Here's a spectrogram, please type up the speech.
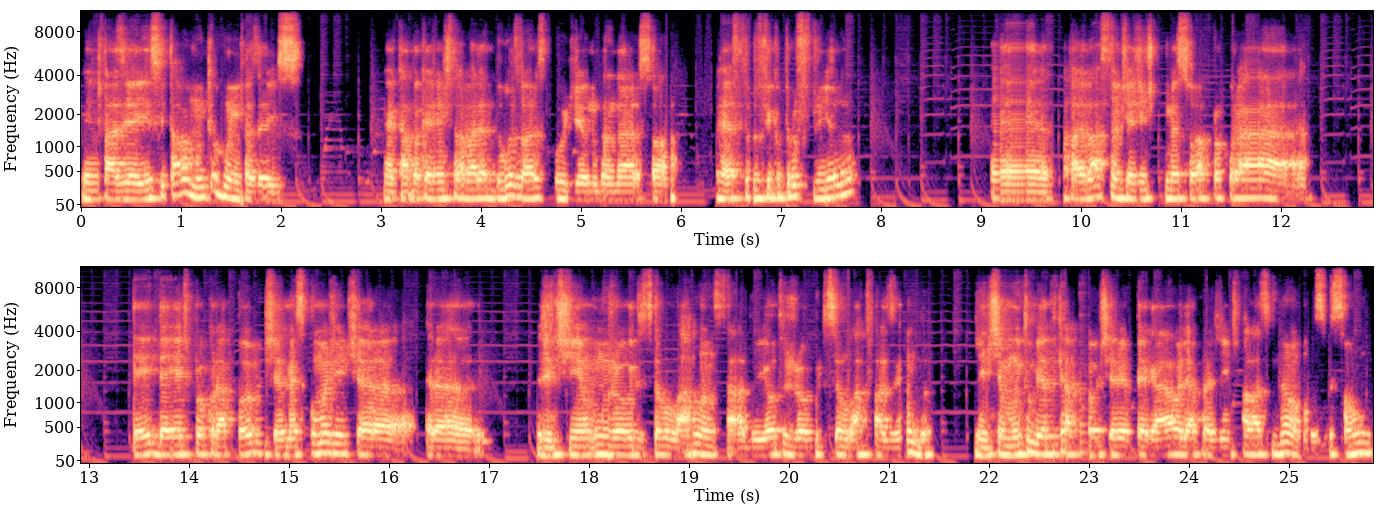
A gente fazia isso e tava muito ruim fazer isso. Acaba que a gente trabalha duas horas por dia no Dandara só. O resto tudo fica pro frila. É, atrapalha bastante. A gente começou a procurar ter a ideia de procurar publisher, mas como a gente era, era a gente tinha um jogo de celular lançado e outro jogo de celular fazendo, a gente tinha muito medo que a publisher ia pegar, olhar pra gente e falar assim, não, vocês são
